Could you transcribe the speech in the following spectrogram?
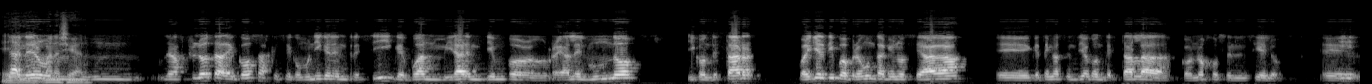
eh, van a llegar? una flota de cosas que se comuniquen entre sí, que puedan mirar en tiempo real el mundo y contestar cualquier tipo de pregunta que uno se haga, eh, que tenga sentido contestarla con ojos en el cielo. Eh,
